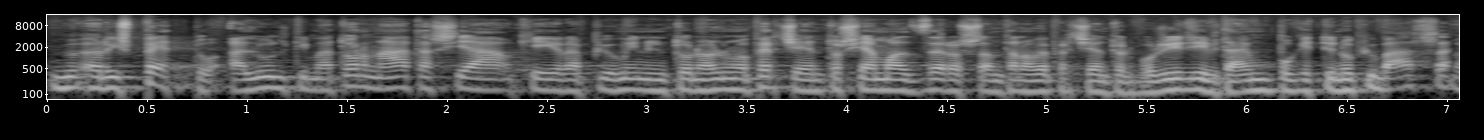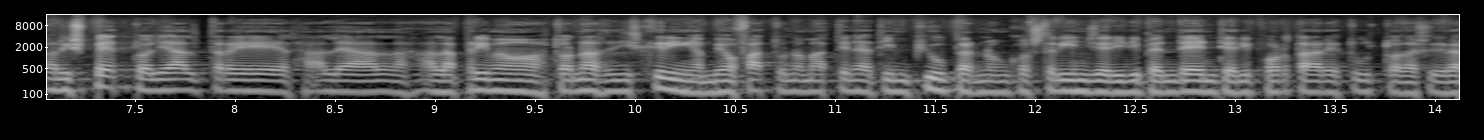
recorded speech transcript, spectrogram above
Rispetto all'ultima tornata, che era più o meno intorno all'1%, siamo al 0,69% di positività, è un pochettino più bassa. Rispetto alle altre, alle, alla prima tornata di screening abbiamo fatto una mattinata in più per non costringere i dipendenti a riportare tutto la sera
